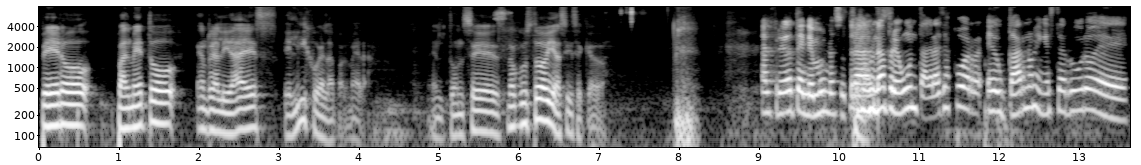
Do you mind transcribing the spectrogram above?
Pero Palmetto en realidad es el hijo de la palmera. Entonces nos gustó y así se quedó. Alfredo, tenemos nosotras... Una pregunta. Gracias por educarnos en este rubro de,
